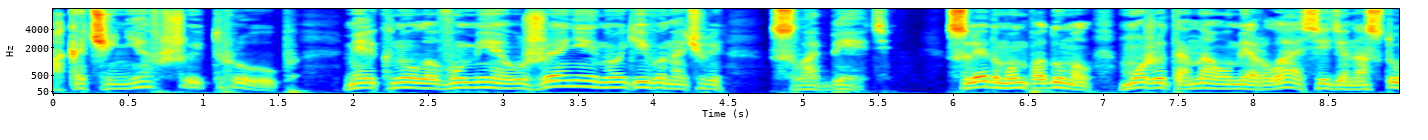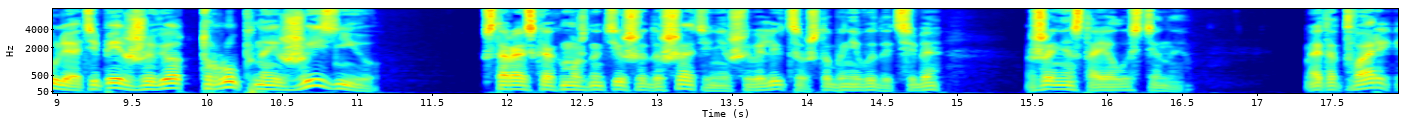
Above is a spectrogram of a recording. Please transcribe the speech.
окоченевший труп, мелькнуло в уме у Жени, и ноги его начали слабеть. Следом он подумал, может, она умерла, сидя на стуле, а теперь живет трупной жизнью? Стараясь как можно тише дышать и не шевелиться, чтобы не выдать себя, Женя стоял у стены. Эта тварь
